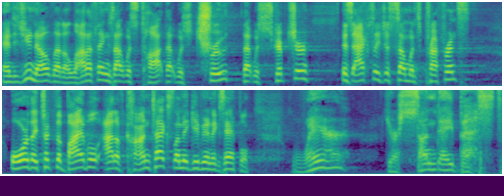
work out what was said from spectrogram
and did you know that a lot of things that was taught, that was truth, that was scripture, is actually just someone's preference? Or they took the Bible out of context. Let me give you an example. Wear your Sunday best.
